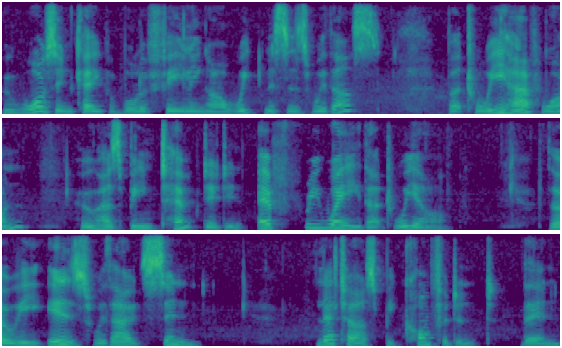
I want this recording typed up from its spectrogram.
who was incapable of feeling our weaknesses with us, but we have one who has been tempted in every way that we are, though he is without sin. Let us be confident then,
